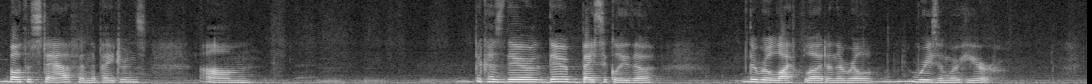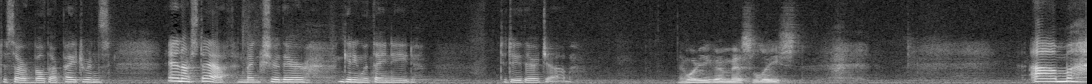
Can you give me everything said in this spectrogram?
both the staff and the patrons, um, because they're they're basically the the real lifeblood and the real reason we're here to serve both our patrons and our staff and make sure they're getting what they need to do their job. And what are you going to miss least? Um,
